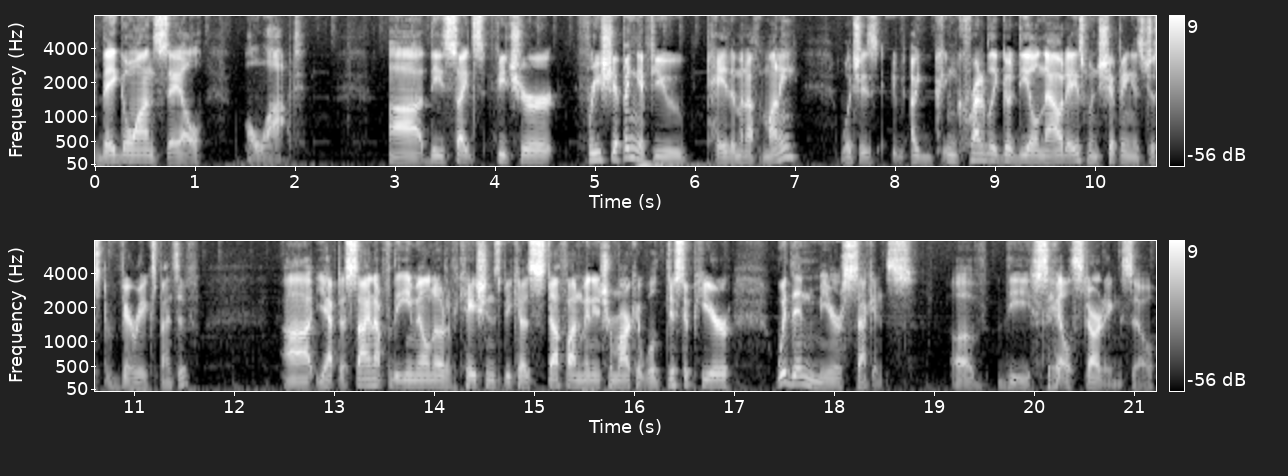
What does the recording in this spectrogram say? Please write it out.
They go on sale a lot. Uh, these sites feature free shipping if you pay them enough money, which is an incredibly good deal nowadays when shipping is just very expensive. Uh, you have to sign up for the email notifications because stuff on Miniature Market will disappear within mere seconds. of the sale starting. So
